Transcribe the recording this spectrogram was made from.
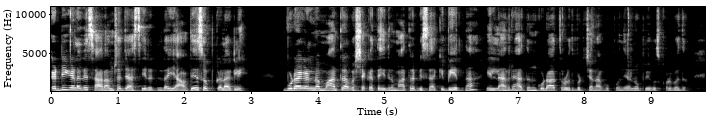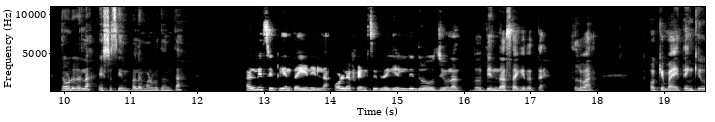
ಕಡ್ಡಿಗಳಲ್ಲಿ ಸಾರಾಂಶ ಜಾಸ್ತಿ ಇರೋದ್ರಿಂದ ಯಾವುದೇ ಸೊಪ್ಪುಗಳಾಗಲಿ ಬುಡಗಳನ್ನ ಮಾತ್ರ ಅವಶ್ಯಕತೆ ಇದ್ರೆ ಮಾತ್ರ ಬಿಸಾಕಿ ಬೇರ್ನ, ಇಲ್ಲ ಅಂದರೆ ಅದನ್ನು ಕೂಡ ತೊಳೆದ್ಬಿಟ್ಟು ಚೆನ್ನಾಗಿ ಉಪ್ಪು ನೀರಲ್ಲಿ ಉಪಯೋಗಿಸ್ಕೊಳ್ಬೋದು. ನೋಡಿರಲ್ಲ ಎಷ್ಟು ಸಿಂಪಲಾಗಿ ಮಾಡ್ಬೋದು ಅಂತ? ಹಳ್ಳಿ ಸಿಟಿ ಅಂತ ಏನಿಲ್ಲ. ಒಳ್ಳೆ ಫ್ರೆಂಡ್ಸ್ ಇದ್ದರೆ ಎಲ್ಲಿದ್ದರೂ ಜೀವನ ಬಿಂದಾಸಾಗಿರುತ್ತೆ ಅಲ್ವಾ? ಓಕೆ ಬಾಯ್ ಥ್ಯಾಂಕ್ ಯು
